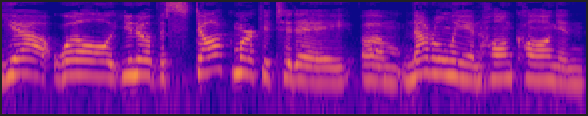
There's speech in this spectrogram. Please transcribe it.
Yeah, well, you know, the stock market today, um, not only in Hong Kong and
